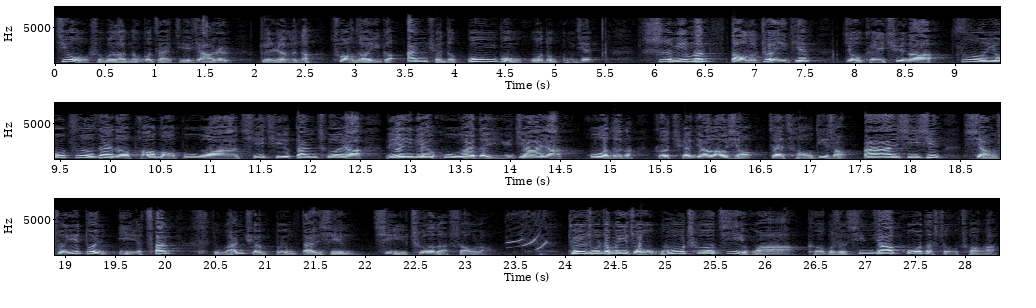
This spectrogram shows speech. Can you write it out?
就是为了能够在节假日给人们呢创造一个安全的公共活动空间。市民们到了这一天，就可以去那自由自在的跑跑步啊，骑骑单车呀，练一练户外的瑜伽呀，或者呢和全家老小在草地上安安心心享受一顿野餐，就完全不用担心汽车的骚扰。推出这么一种无车计划，可不是新加坡的首创啊！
